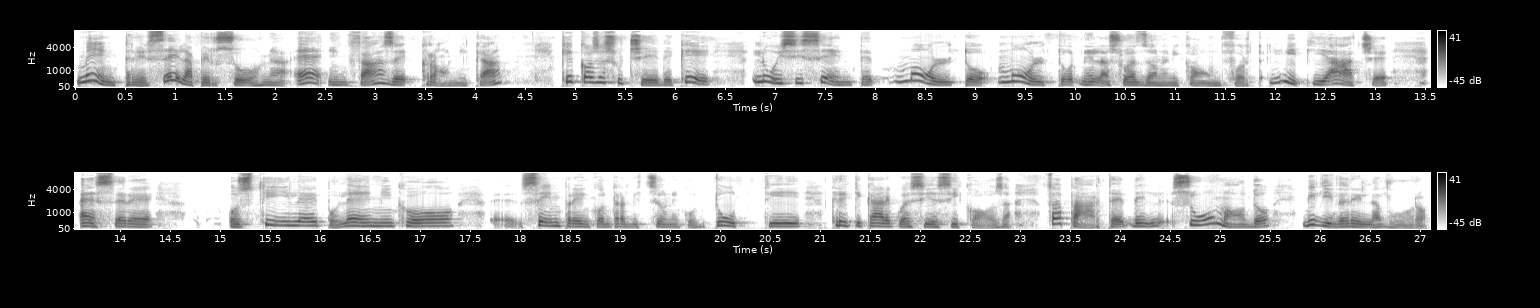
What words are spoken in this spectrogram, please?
Mentre se la persona è in fase cronica, che cosa succede? Che lui si sente molto, molto nella sua zona di comfort, gli piace essere ostile, polemico, eh, sempre in contraddizione con tutti, criticare qualsiasi cosa. Fa parte del suo modo di vivere il lavoro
